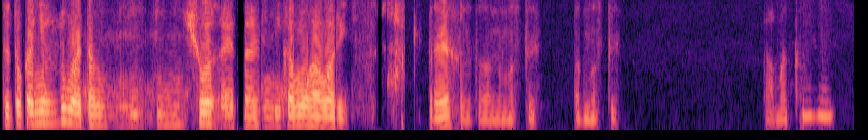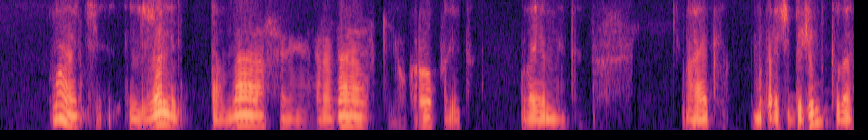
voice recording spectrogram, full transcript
Ты только не вздумай там ни- ничего за это никому говорить. Приехали туда на мосты, под мосты. Там это, ну, эти, лежали там наши, гражданские, укропы, это, военные. А это, мы, короче, бежим туда,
